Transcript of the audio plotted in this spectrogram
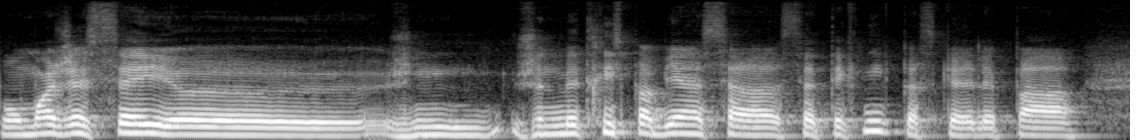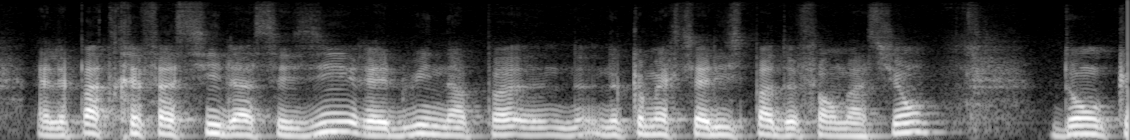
Bon moi j'essaye, je, ne maîtrise pas bien sa, technique parce qu'elle n'est pas, pas, très facile à saisir et lui pas, ne commercialise pas de formation. Donc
